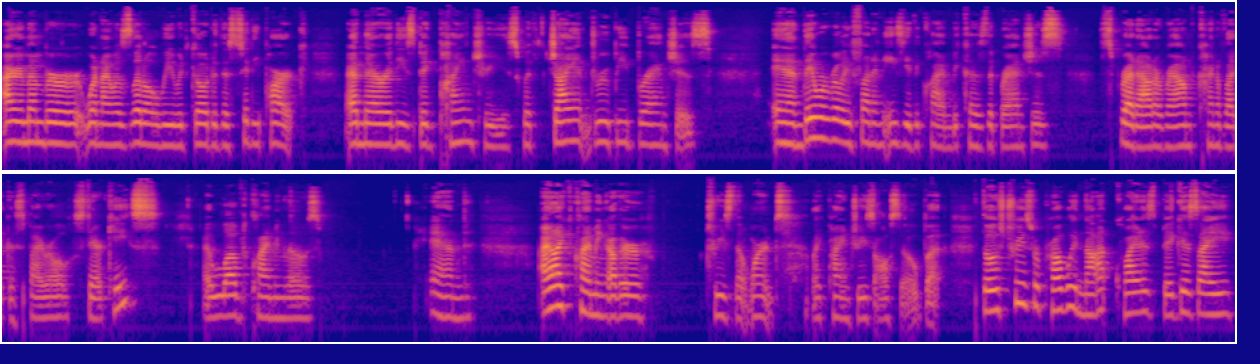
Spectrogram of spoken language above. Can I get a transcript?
I remember when I was little, we would go to the city park and there were these big pine trees with giant droopy branches. And they were really fun and easy to climb because the branches spread out around kind of like a spiral staircase. I loved climbing those. And I liked climbing other trees that weren't like pine trees also, but those trees were probably not quite as big as I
